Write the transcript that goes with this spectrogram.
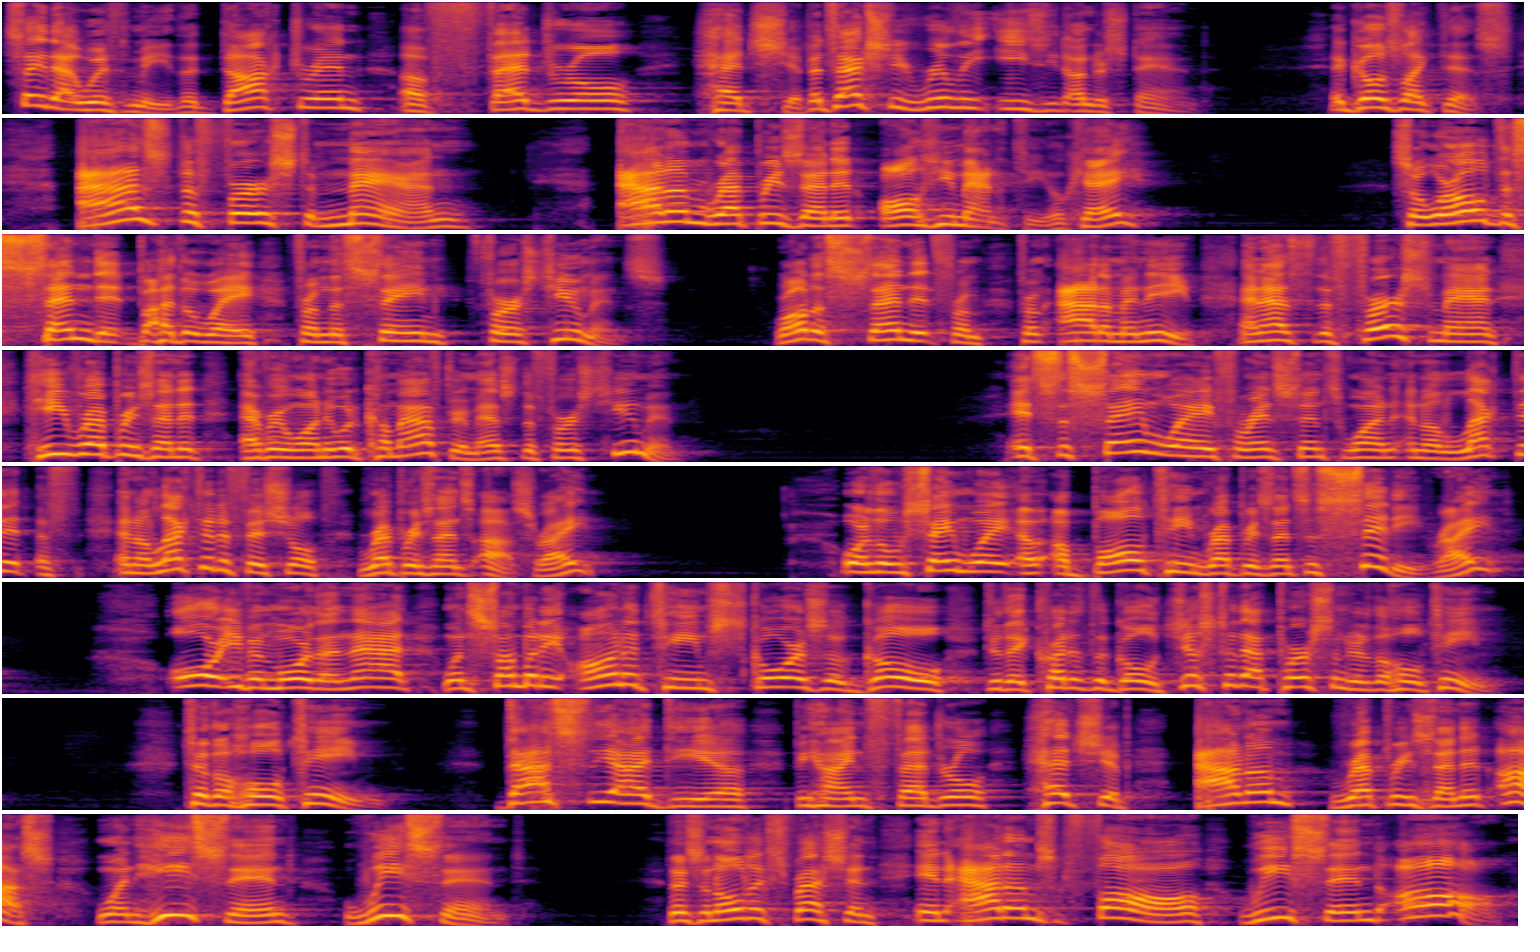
Say that with me the doctrine of federal headship. It's actually really easy to understand. It goes like this As the first man, Adam represented all humanity, okay? So we're all descended, by the way, from the same first humans. We're all descended from, from Adam and Eve. And as the first man, he represented everyone who would come after him as the first human. It's the same way, for instance, when an elected, an elected official represents us, right? Or the same way a, a ball team represents a city, right? Or even more than that, when somebody on a team scores a goal, do they credit the goal just to that person or to the whole team? To the whole team. That's the idea behind federal headship. Adam represented us. When he sinned, we sinned. There's an old expression in Adam's fall, we sinned all.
